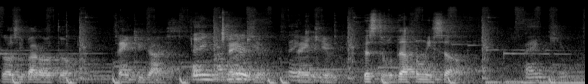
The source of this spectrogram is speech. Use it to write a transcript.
Rosie Barotto. Thank you guys. Thank you. Thank you. Thank Thank you. you. This will definitely sell. Thank you.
